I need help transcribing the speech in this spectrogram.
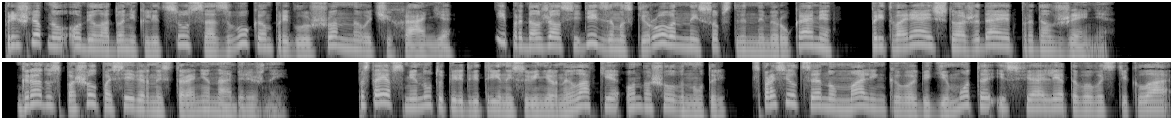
пришлепнул обе ладони к лицу со звуком приглушенного чиханья и продолжал сидеть замаскированный собственными руками, притворяясь, что ожидает продолжения. Градус пошел по северной стороне набережной. Постояв с минуту перед витриной сувенирной лавки, он вошел внутрь, спросил цену маленького бегемота из фиолетового стекла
